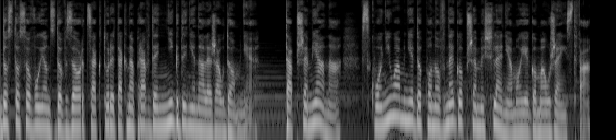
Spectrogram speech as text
dostosowując do wzorca, który tak naprawdę nigdy nie należał do mnie. Ta przemiana skłoniła mnie do ponownego przemyślenia mojego małżeństwa.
